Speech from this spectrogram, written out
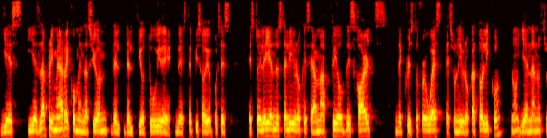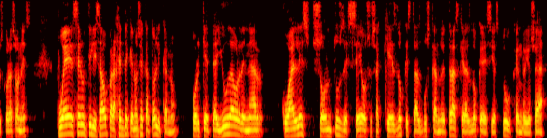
Y es, y es la primera recomendación del, del tío Tubi de, de este episodio, pues es, estoy leyendo este libro que se llama Fill These Hearts de Christopher West es un libro católico, ¿no? Llena nuestros corazones. Puede ser utilizado para gente que no sea católica, ¿no? Porque te ayuda a ordenar cuáles son tus deseos, o sea, qué es lo que estás buscando detrás, que era lo que decías tú, Henry. O sea,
